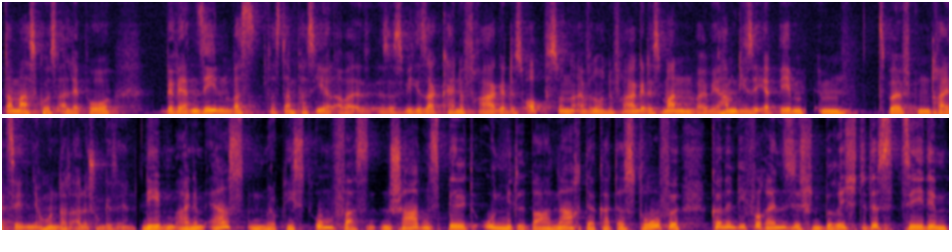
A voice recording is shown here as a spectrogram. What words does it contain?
Damaskus, Aleppo, wir werden sehen, was, was dann passiert. Aber es ist, wie gesagt, keine Frage des Ob, sondern einfach nur eine Frage des Wann, weil wir haben diese Erdbeben im 12., 13. Jahrhundert alle schon gesehen. Neben einem ersten, möglichst umfassenden Schadensbild unmittelbar nach der Katastrophe können die forensischen Berichte des CEDIM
